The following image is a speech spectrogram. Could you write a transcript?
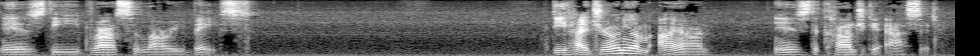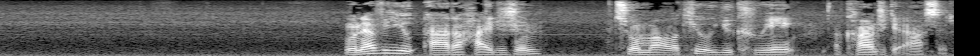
is the Bronsted-Lowry base. The hydronium ion is the conjugate acid. Whenever you add a hydrogen to a molecule, you create a conjugate acid.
